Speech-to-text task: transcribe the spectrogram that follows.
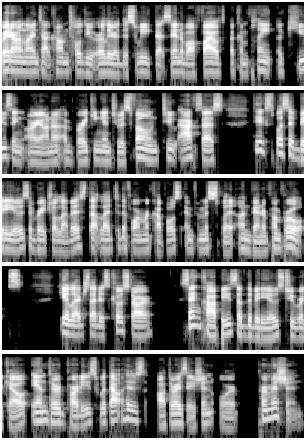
RadarOnline.com told you earlier this week that Sandoval filed a complaint accusing Ariana of breaking into his phone to access the explicit videos of Rachel Leviss that led to the former couple's infamous split on Vanderpump Rules. He alleged that his co star sent copies of the videos to Raquel and third parties without his authorization or permission.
